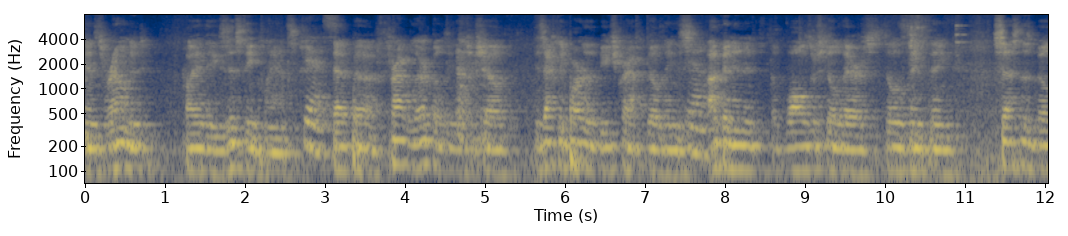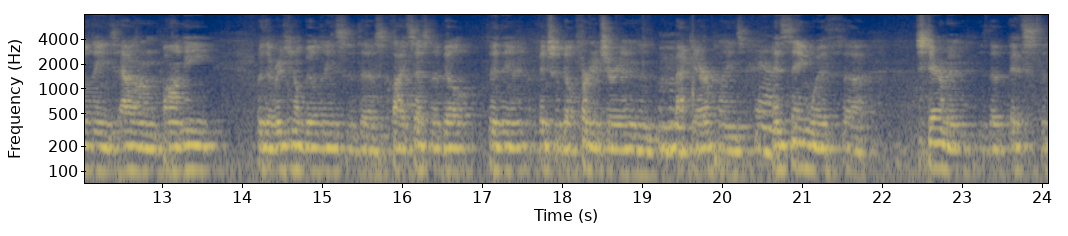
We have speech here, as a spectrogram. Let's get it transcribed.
and surrounded by the existing plants. Yes. That uh, travel air building that you showed is actually part of the Beechcraft buildings. Yeah. I've been in it, the walls are still there, it's still the same thing. Cessna's buildings out on Bonnie with the original buildings that the Clyde Cessna built, they then eventually built furniture in and Mhm. back to airplanes. Yeah. And same with uh, Stearman, the, it's the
